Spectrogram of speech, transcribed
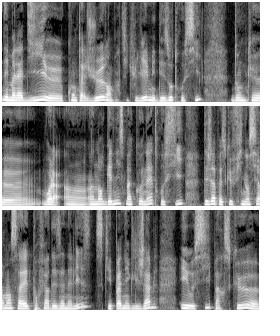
des maladies euh, contagieuses en particulier, mais des autres aussi. Donc voilà, un, organisme à connaître aussi, déjà parce que financièrement ça aide pour faire des analyses, ce qui n'est pas négligeable, et aussi parce que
